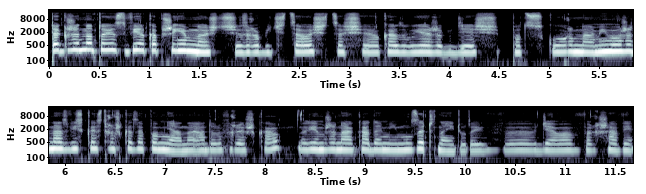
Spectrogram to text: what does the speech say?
także no to jest wielka przyjemność zrobić coś, co się okazuje, że gdzieś podskórna, mimo że nazwisko jest troszkę zapomniane, Adolf Ryszka. Wiem, że na Akademii Muzycznej tutaj w, działa w Warszawie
